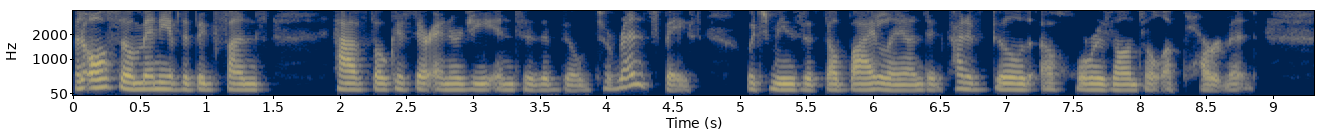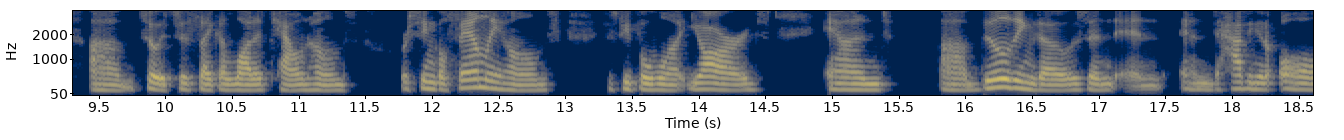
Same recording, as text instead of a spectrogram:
And also, many of the big funds have focused their energy into the build to rent space, which means that they'll buy land and kind of build a horizontal apartment. Um, so it's just like a lot of townhomes or single family homes because people want yards and uh, building those and and and having it all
